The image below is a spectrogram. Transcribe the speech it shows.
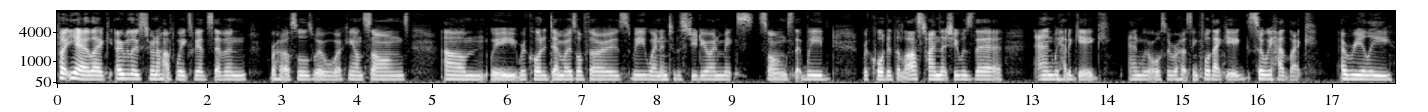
but yeah, like over those two and a half weeks, we had seven rehearsals where we were working on songs. Um, we recorded demos of those. We went into the studio and mixed songs that we'd recorded the last time that she was there. And we had a gig and we were also rehearsing for that gig. So we had like a really,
